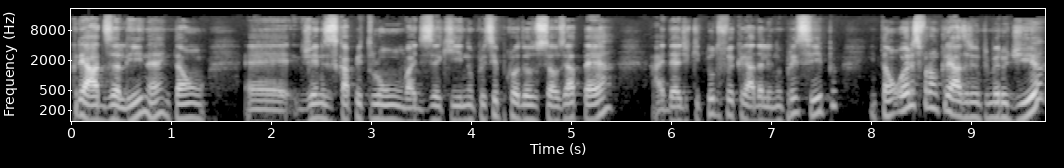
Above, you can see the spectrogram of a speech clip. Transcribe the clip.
criadas ali, né? Então, é, Gênesis capítulo 1 vai dizer que no princípio criou Deus os céus e a terra, a ideia de que tudo foi criado ali no princípio. Então, ou eles foram criados ali no primeiro dia,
